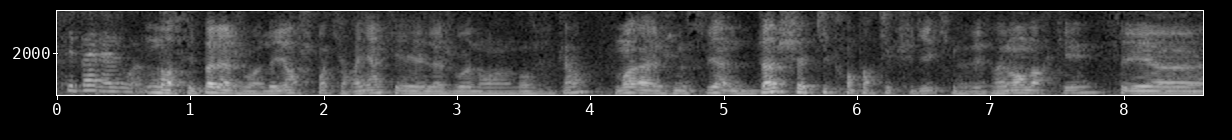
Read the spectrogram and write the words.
C'est pas la joie. Non, c'est pas la joie. D'ailleurs, je crois qu'il n'y a rien qui est la joie dans, dans ce bouquin. Moi, je me souviens d'un chapitre en particulier qui m'avait vraiment marqué. C'est euh,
